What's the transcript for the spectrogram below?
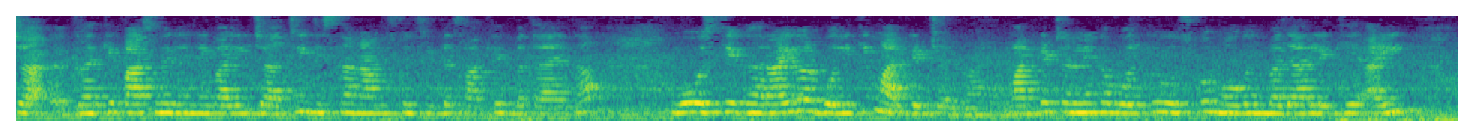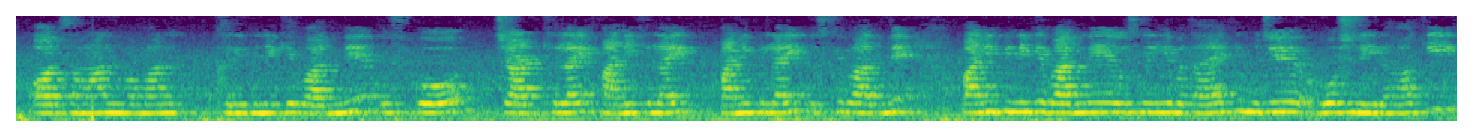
घर के पास में रहने वाली चाची, जिसका नाम उसने सीधा साकेत बताया था वो उसके घर आई और बोली कि मार्केट चलना है। मार्केट चलने का बोल के उसको मोगन बाज़ार लेके आई और सामान वामान खरीदने के बाद में उसको चाट खिलाई पानी खिलाई पानी पिलाई। उसके बाद में पानी पीने के बाद में उसने ये बताया कि मुझे होश नहीं रहा कि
